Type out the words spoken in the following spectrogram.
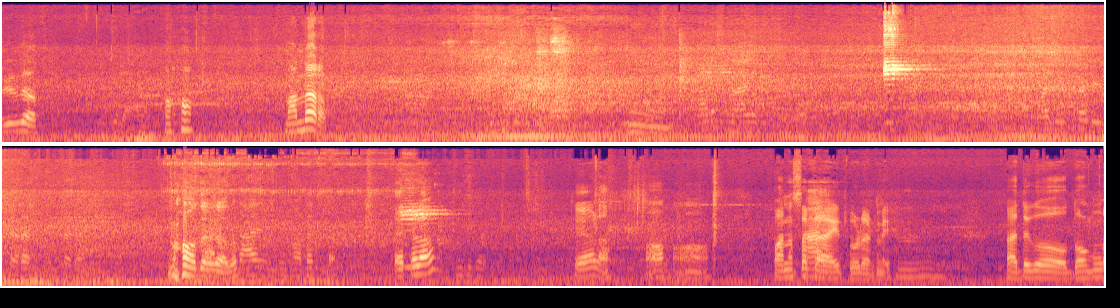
ఇదిగో. ఆహా. మందారం మ్మ్. మళ్ళీ ఇక్కడ తీసారు అనుకుంటారా అదే కదా. ఎక్కడ? ఏడా. పనసకాయ చూడండి. అదిగో దొంగ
